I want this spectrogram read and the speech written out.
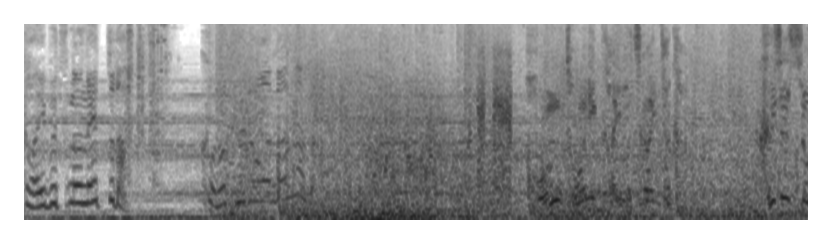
怪物のネットだ。この空洞は何なんだ？本当に怪物がいたか。駆除しろ。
